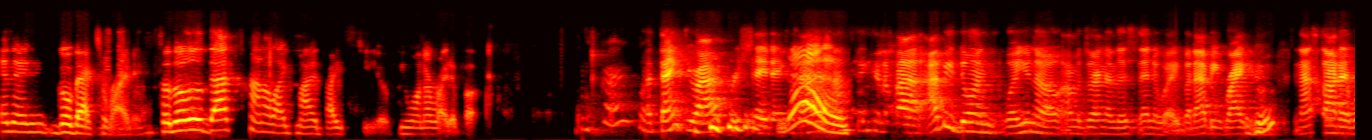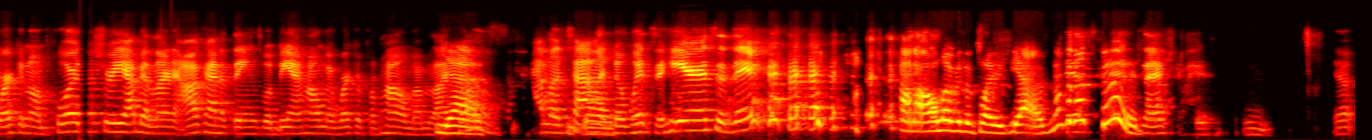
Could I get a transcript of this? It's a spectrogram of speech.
and then go back to writing. So those, that's kind of like my advice to you if you want to write a book. Okay. Well, thank you. I appreciate it. yes. I'm thinking about, I be doing, well, you know, I'm a journalist anyway, but I be writing. Mm-hmm. And I started working on poetry. I've been learning all kind of things with being home and working from home. I'm like, yes. oh, my little talent yes. that went to here to there. kind of all over the place. Yeah. No, but that's good. Exactly. Mm. Yep.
